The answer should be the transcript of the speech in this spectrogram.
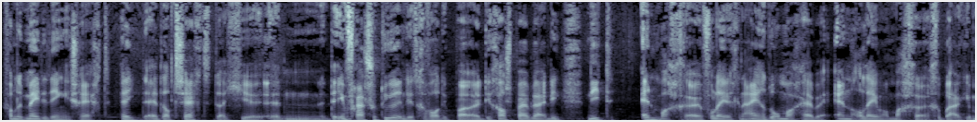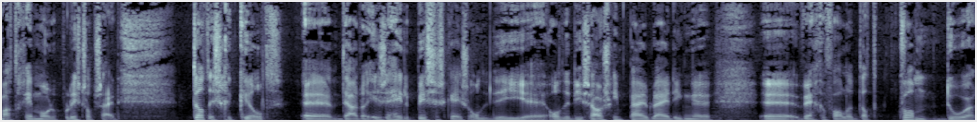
van het mededingingsrecht. Eh, dat zegt dat je een, de infrastructuur, in dit geval die, die gaspijpleiding, niet en mag eh, volledig in eigendom mag hebben en alleen maar mag gebruiken. Je mag er geen monopolist op zijn. Dat is gekild. Eh, daardoor is de hele business case onder die, eh, onder die South eh, weggevallen. Dat kwam door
